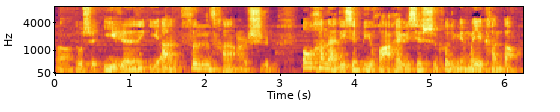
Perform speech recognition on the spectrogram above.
呃，都是一人一案分餐而食，包括汉代的一些壁画，还有一些石刻里面，我们也看到，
